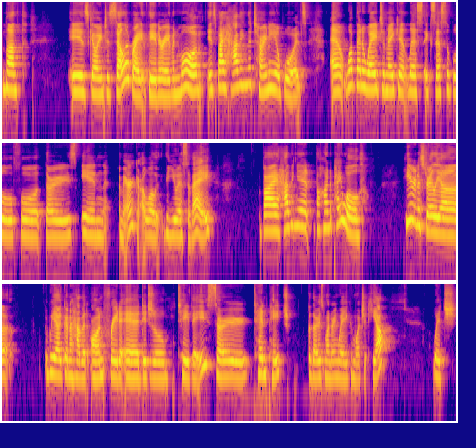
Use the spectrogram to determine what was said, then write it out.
month is going to celebrate theatre even more is by having the Tony Awards. And what better way to make it less accessible for those in America, well, the US of A, by having it behind a paywall. Here in Australia, we are going to have it on free to air digital TV. So 10 peach for those wondering where you can watch it here, which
